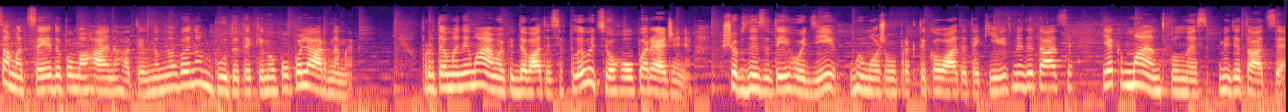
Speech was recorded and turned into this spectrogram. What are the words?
Саме це і допомагає негативним новинам бути такими популярними. Проте ми не маємо піддаватися впливу цього упередження. Щоб знизити його дію, ми можемо практикувати такі від медитації, як mindfulness медитація,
